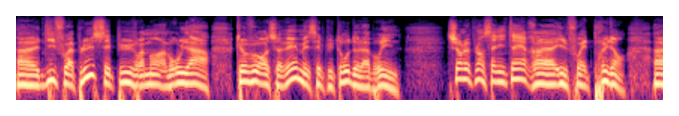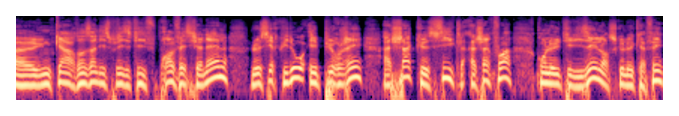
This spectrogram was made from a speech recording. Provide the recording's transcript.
euh, 10 fois plus. C'est plus vraiment un brouillard que vous recevez, mais c'est plutôt de la bruine. Sur le plan sanitaire, euh, il faut être prudent, euh, car dans un dispositif professionnel, le circuit d'eau est purgé à chaque cycle, à chaque fois qu'on l'a utilisé, lorsque le café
